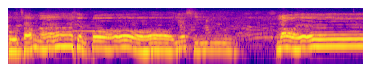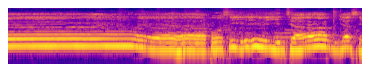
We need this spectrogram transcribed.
phụ thắng á hiện có giá sĩ lao ê. Phụ sĩ yin chân giá sĩ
